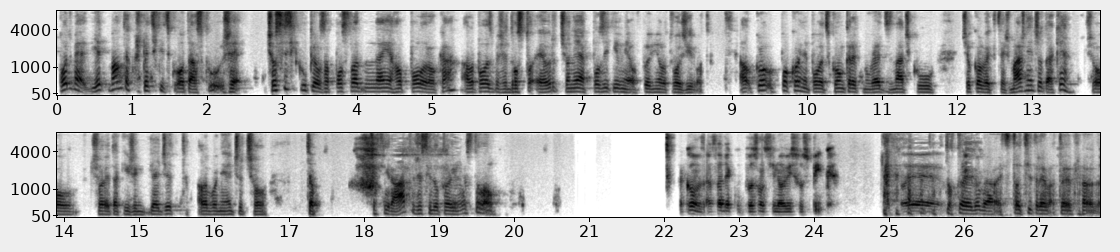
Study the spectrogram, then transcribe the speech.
poďme, je, mám takú špecifickú otázku, že čo si si kúpil za posledného pol roka, ale povedzme, že do 100 eur, čo nejak pozitívne ovplyvnilo tvoj život? A pokojne povedz konkrétnu vec, značku, čokoľvek chceš. Máš niečo také, čo, čo je taký, že gadget, alebo niečo, čo ťa, čo si rád, že si do toho investoval? V takom zásade kúpil som si nový Suspik. To je... Toto je dobrá vec, to ti treba, to je pravda.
